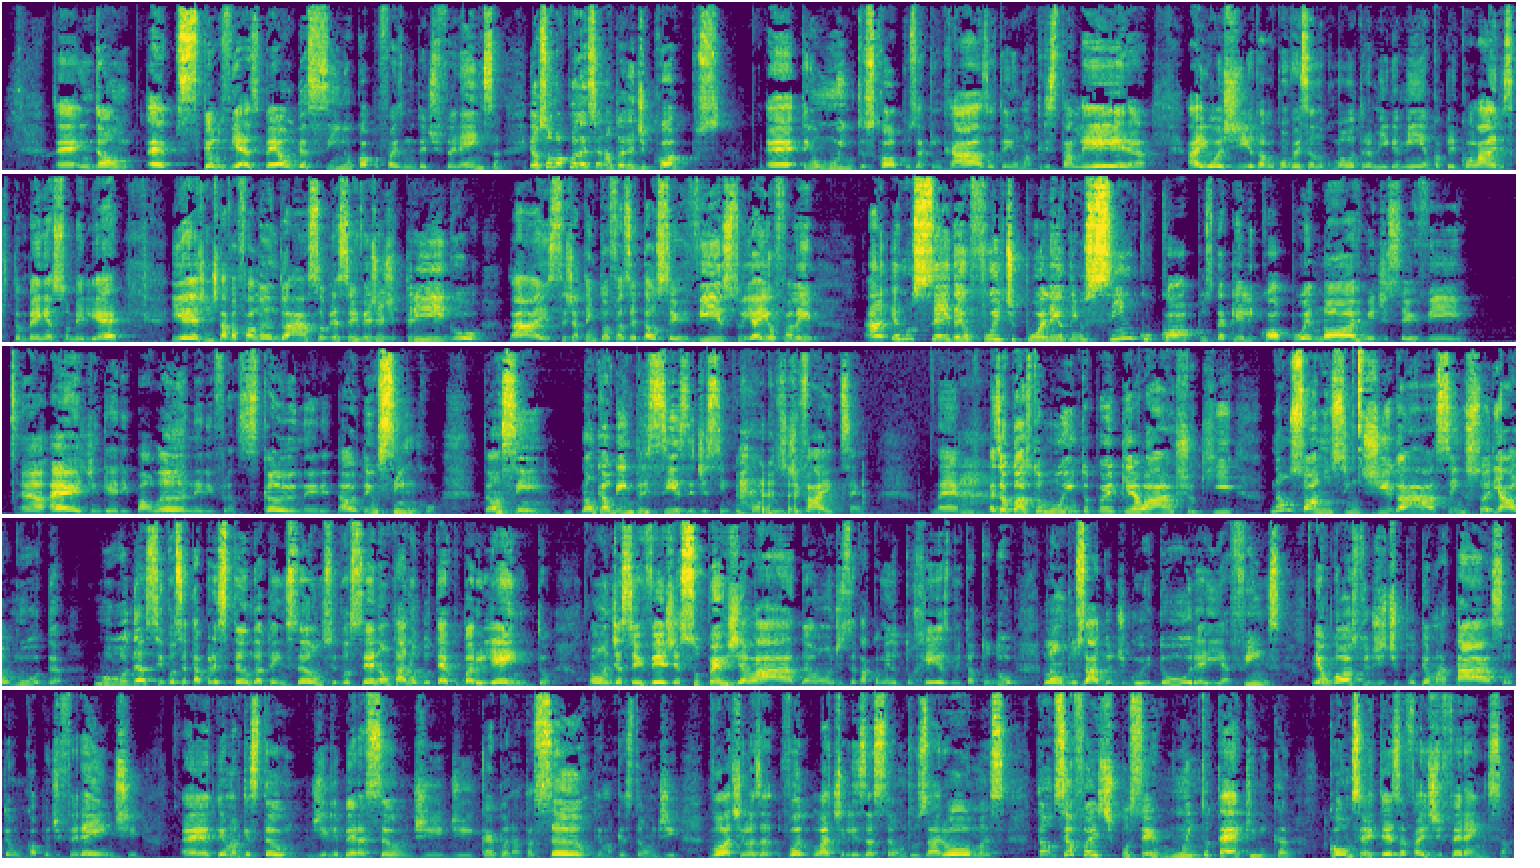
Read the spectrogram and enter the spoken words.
É, então, é, pelo viés belga, sim, o copo faz muita diferença. Eu sou uma colecionadora de copos. É, tenho muitos copos aqui em casa, tenho uma cristaleira. Aí hoje eu estava conversando com uma outra amiga minha, com a Pricolares, que também é sommelier. E aí a gente tava falando, ah, sobre a cerveja de trigo, ah, e você já tentou fazer tal serviço? E aí eu falei, ah, eu não sei. Daí eu fui, tipo, olhei, eu tenho cinco copos daquele copo enorme de servir uh, Erdinger e Paulaner e Franciscaner e tal. Eu tenho cinco. Então, assim, não que alguém precise de cinco copos de Weizen, né? Mas eu gosto muito porque eu acho que não só no sentido, ah, sensorial muda, muda se você está prestando atenção, se você não está no boteco barulhento, onde a cerveja é super gelada, onde você está comendo torresmo e tá tudo lambuzado de gordura e afins. Eu gosto de tipo ter uma taça ou ter um copo diferente. É, tem uma questão de liberação de, de carbonatação, tem uma questão de volatiliza, volatilização dos aromas. Então, se eu for tipo, ser muito técnica, com certeza faz diferença.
